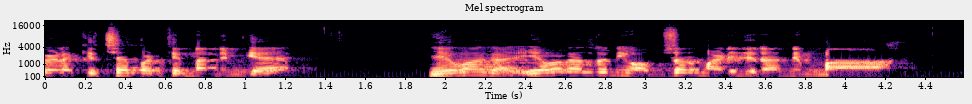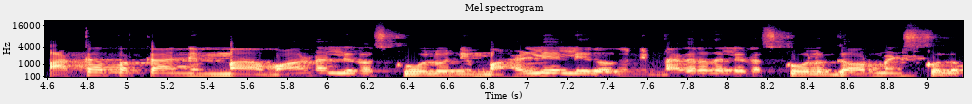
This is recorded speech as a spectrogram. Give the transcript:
ಹೇಳಕ್ ಇಚ್ಛೆ ಪಡ್ತೀನಿ ನಾನು ನಿಮ್ಗೆ. ಯಾವಾಗ, ಯಾವಾಗಾದ್ರೂ ನೀವು ಅಬ್ಸರ್ವ್ ಮಾಡಿದೀರಾ ನಿಮ್ಮ ಅಕ್ಕಪಕ್ಕ, ನಿಮ್ಮ ವಾರ್ಡ್ ಅಲ್ಲಿರೋ ಸ್ಕೂಲು ನಿಮ್ಮ ಹಳ್ಳಿಯಲ್ಲಿರೋದು, ನಿಮ್ಮ ನಗರದಲ್ಲಿರೋ ಸ್ಕೂಲು ಗವರ್ಮೆಂಟ್ ಸ್ಕೂಲು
